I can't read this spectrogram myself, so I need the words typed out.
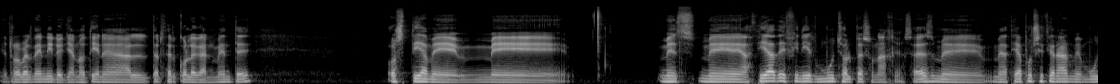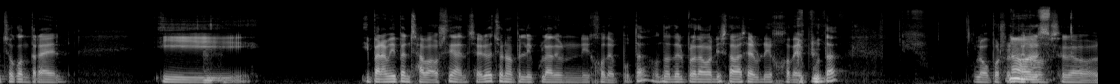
Robert De Niro ya no tiene al tercer colega en mente. Hostia, me, me, me, hacía definir mucho al personaje, ¿sabes? Me, hacía posicionarme mucho contra él. Y, y para mí pensaba, hostia, ¿en serio he hecho una película de un hijo de puta? Donde el protagonista va a ser un hijo de puta. Luego, por suerte, se, lo,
